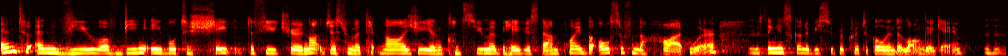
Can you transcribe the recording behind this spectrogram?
end-to-end view of being able to shape the future, not just from a technology and consumer behavior standpoint, but also from the hardware, mm-hmm. we think is going to be super critical in the longer game. Mm-hmm.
